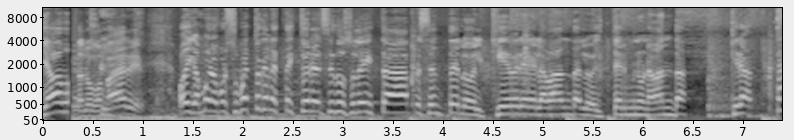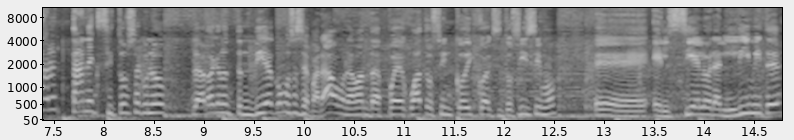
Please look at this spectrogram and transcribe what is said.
Ya vamos. Salud, compadre. Oigan, bueno, por supuesto que en esta historia del du Soleil está presente lo del quiebre de la banda, lo del término, una banda que era tan, tan exitosa que uno, la verdad que no entendía cómo se separaba una banda después de cuatro o cinco discos exitosísimos. Eh, el cielo era el límite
